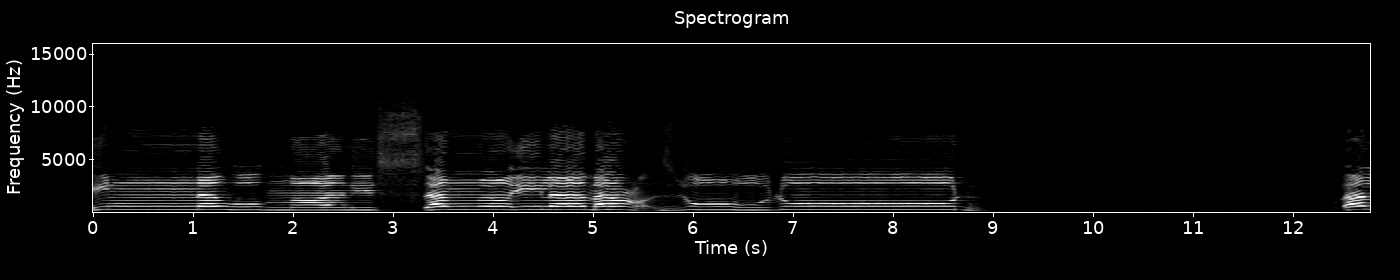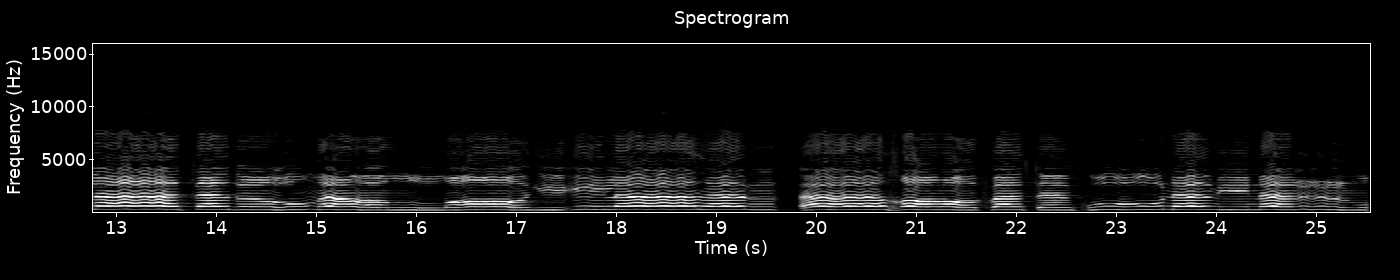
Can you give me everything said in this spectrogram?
إنهم عن السمع لمعزولون. فلا تدع مع الله إلها آخر فتكون من المعذبين.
